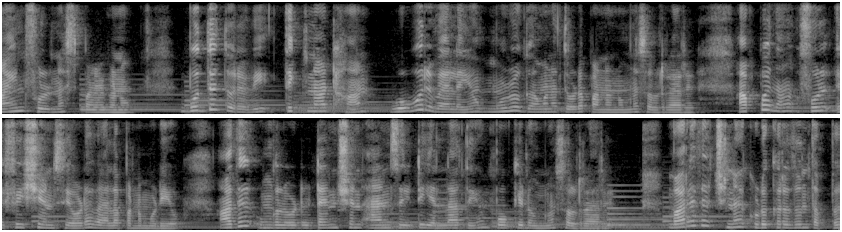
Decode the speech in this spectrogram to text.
மைண்ட்ஃபுல்னஸ் பழகணும். புத்த துறவி திக்நாட் ஹான் ஒவ்வொரு வேலையும் முழு கவனத்தோட பண்ணணும்னு சொல்கிறாரு அப்போ தான் ஃபுல் எஃபிஷியன்சியோட வேலை பண்ண முடியும். அது உங்களோட டென்ஷன் ஆன்சைட்டி எல்லாத்தையும் போக்கிடும்னு சொல்கிறாரு வரதட்சணை கொடுக்கறதும் தப்பு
